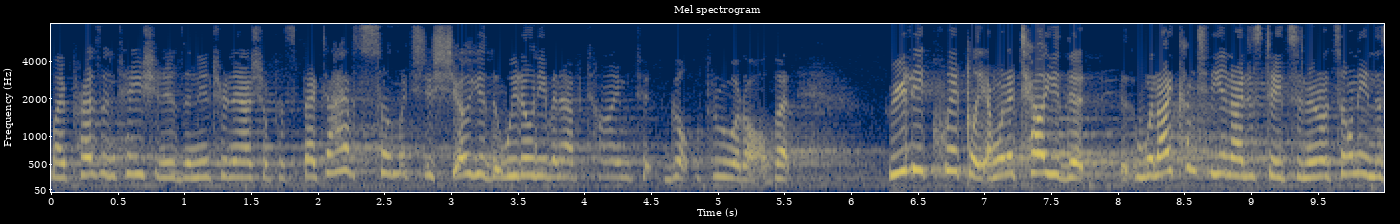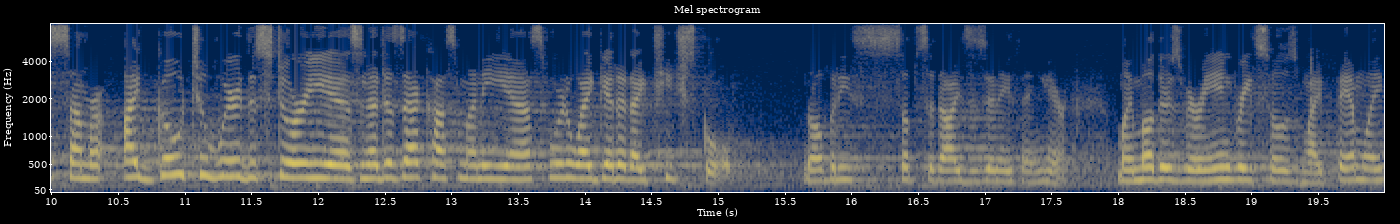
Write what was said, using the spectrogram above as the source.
my presentation is an international perspective. I have so much to show you that we don't even have time to go through it all. But really quickly, I want to tell you that when I come to the United States, and it's only in the summer, I go to where the story is. Now, does that cost money? Yes. Where do I get it? I teach school. Nobody subsidizes anything here. My mother's very angry, so is my family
